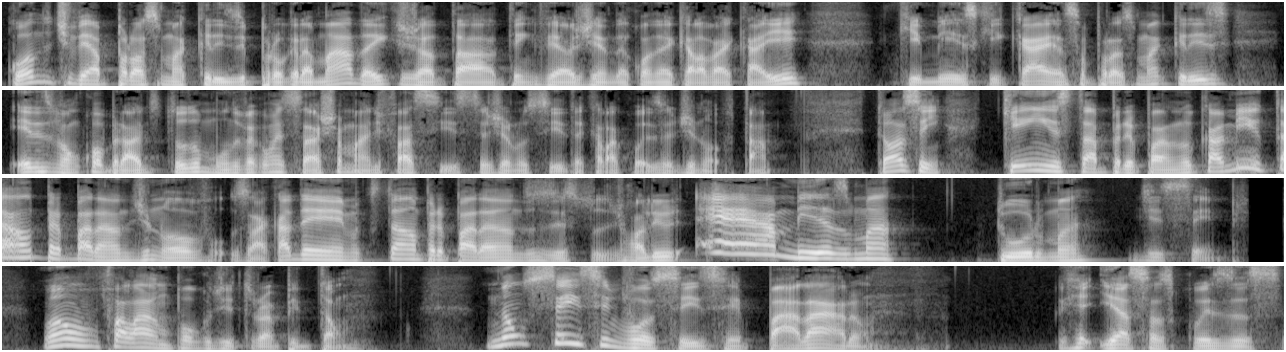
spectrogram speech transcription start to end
Quando tiver a próxima crise programada, aí que já tá, tem que ver a agenda quando é que ela vai cair, que mês que cai essa próxima crise, eles vão cobrar de todo mundo, vai começar a chamar de fascista, genocida, aquela coisa de novo, tá? Então, assim, quem está preparando o caminho, está preparando de novo. Os acadêmicos estão preparando os estudos de Hollywood. É a mesma turma de sempre. Vamos falar um pouco de Trump, então. Não sei se vocês repararam, e essas coisas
